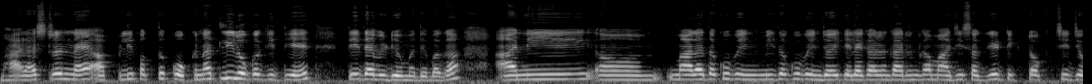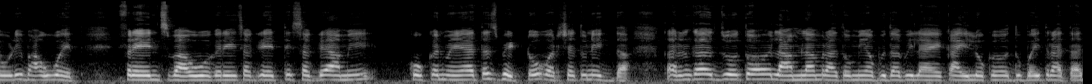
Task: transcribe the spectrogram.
महाराष्ट्र नाही आपली फक्त कोकणातली लोक किती आहेत ते त्या व्हिडिओमध्ये बघा. आणि मला तर खूप एन मी तर खूप एन्जॉय केलं आहे कारण कारण का माझी सगळे टिकटॉकचे जेवढे भाऊ आहेत फ्रेंड्स भाऊ वगैरे सगळे आहेत ते सगळे आम्ही कोकण मेळ्यातच भेटतो वर्षातून एकदा. कारण का जो तो लांब लांब राहतो मी अबुधाबीला आहे काही लोक दुबईत राहतात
